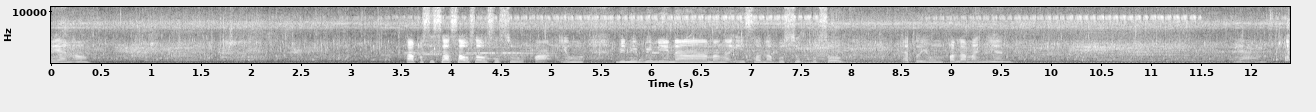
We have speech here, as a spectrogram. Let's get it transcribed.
Ayan oh. Tapos isasawsaw sa suka. Yung binibili na mga isa na busog-busog. Ito yung palaman yan. Yan.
